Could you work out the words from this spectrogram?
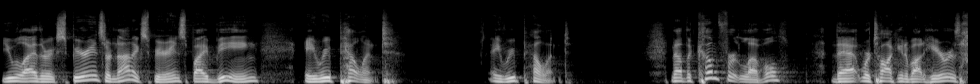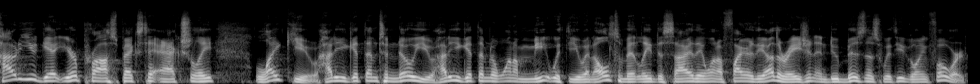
you will either experience or not experience by being a repellent a repellent. Now, the comfort level that we're talking about here is how do you get your prospects to actually like you? How do you get them to know you? How do you get them to want to meet with you and ultimately decide they want to fire the other agent and do business with you going forward?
